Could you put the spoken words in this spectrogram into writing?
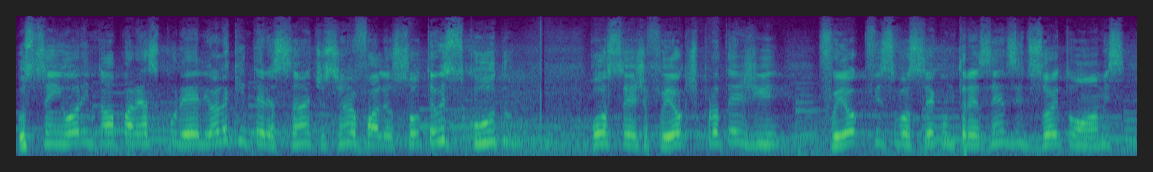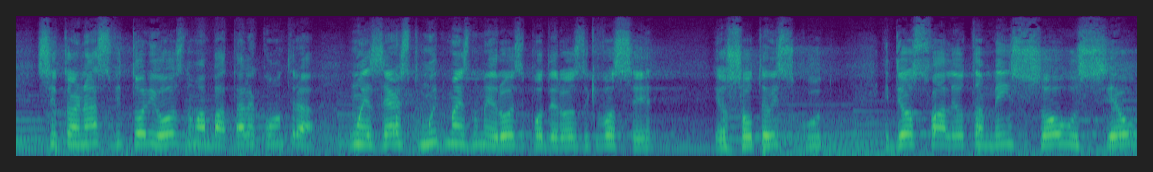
o Senhor então aparece por ele. Olha que interessante, o Senhor fala: Eu sou o teu escudo, ou seja, fui eu que te protegi, fui eu que fiz você com 318 homens se tornasse vitorioso numa batalha contra um exército muito mais numeroso e poderoso do que você. Eu sou o teu escudo. E Deus fala: Eu também sou o seu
